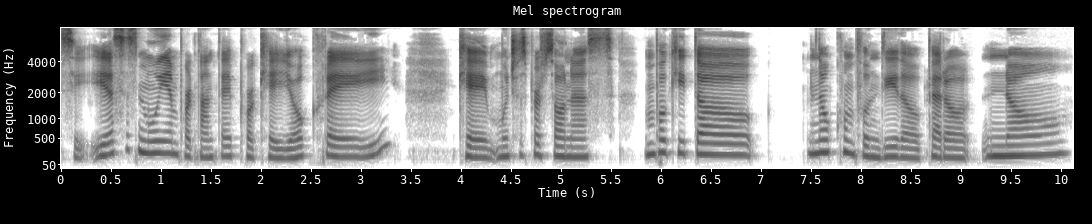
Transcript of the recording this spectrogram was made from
Sí, y eso es muy importante porque yo creí que muchas personas un poquito, no confundido, pero no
